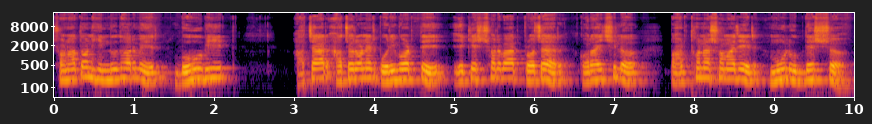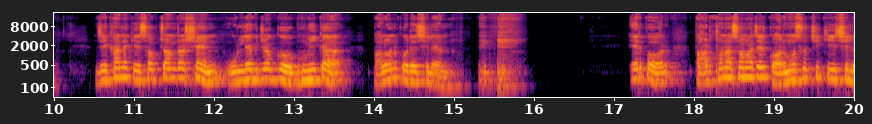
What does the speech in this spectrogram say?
সনাতন হিন্দু ধর্মের বহুবিধ আচার আচরণের পরিবর্তে একেশ্বরবাদ প্রচার করাই ছিল প্রার্থনা সমাজের মূল উদ্দেশ্য, যেখানে কেশবচন্দ্র সেন উল্লেখযোগ্য ভূমিকা পালন করেছিলেন। এরপর প্রার্থনা সমাজের কর্মসূচি কী ছিল?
